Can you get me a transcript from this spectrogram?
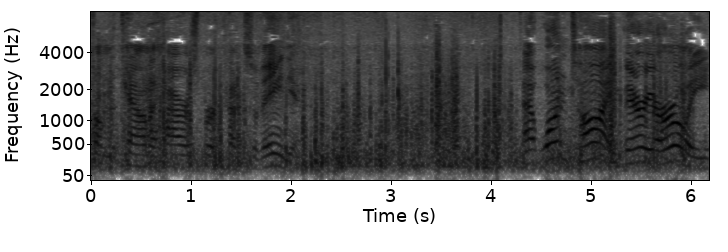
from the town of Harrisburg, Pennsylvania. At one time, very early,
